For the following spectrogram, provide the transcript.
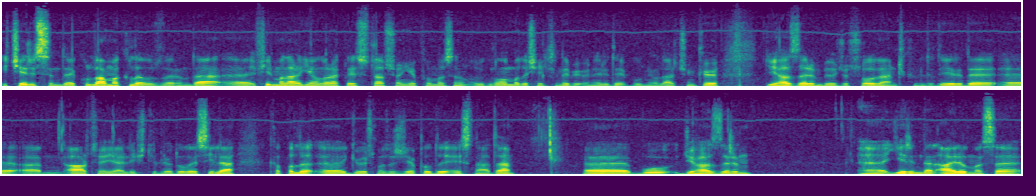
içerisinde kullanma kılavuzlarında firmalar genel olarak restorasyon yapılmasının uygun olmadığı şeklinde bir öneride bulunuyorlar. Çünkü cihazların bir ucu sol ventrikülde, diğeri de e, aortaya yerleştiriliyor. Dolayısıyla kapalı e, göğüs masajı yapıldığı esnada bu cihazların yerinden ayrılması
